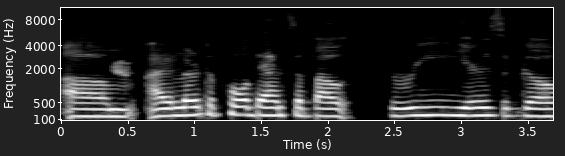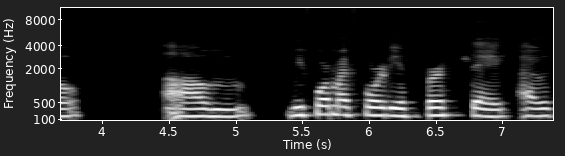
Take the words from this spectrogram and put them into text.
Um, I learned to pole dance about three years ago. Um, before my 40th birthday, I was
